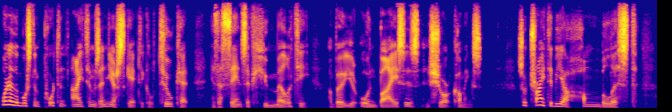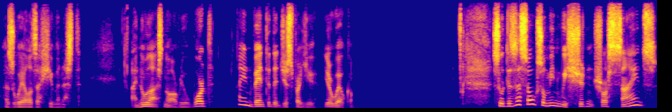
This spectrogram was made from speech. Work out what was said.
One of the most important items in your skeptical toolkit is a sense of humility about your own biases and shortcomings. So try to be a humblist as well as a humanist. I know that's not a real word, I invented it just for you. You're welcome. So, does this also mean we shouldn't trust science?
